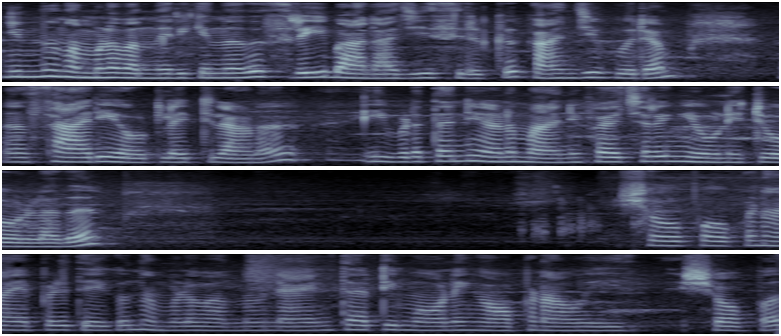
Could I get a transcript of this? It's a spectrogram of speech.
ഇന്ന് നമ്മൾ വന്നിരിക്കുന്നത് ശ്രീ ബാലാജി സിൽക്ക് കാഞ്ചീപുരം സാരി ഔട്ട്ലെറ്റിലാണ്. ഇവിടെ തന്നെയാണ് മാനുഫാക്ചറിങ് യൂണിറ്റും ഉള്ളത്. ഷോപ്പ് ഓപ്പൺ ആയപ്പോഴത്തേക്കും നമ്മൾ വന്നു. നയൻ തേർട്ടി മോർണിംഗ് ഓപ്പൺ ആവും ഈ shop.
